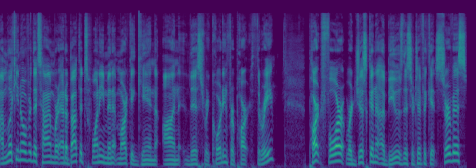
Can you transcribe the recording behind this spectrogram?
I'm looking over the time. We're at about the 20 minute mark again on this recording for part three. Part four, we're just going to abuse the certificate service.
